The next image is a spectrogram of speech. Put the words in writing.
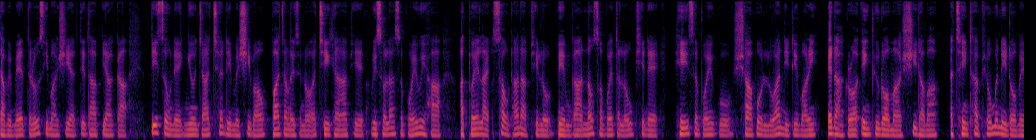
ဒါပေမဲ့သူတို့စီမှာရှိတဲ့တစ်သားပြကပြည့်စုံတဲ့ညွန်ကြားချက်တွေမရှိပါဘူး။ဘာကြောင့်လဲဆိုတော့အခြေခံအဖြစ် Resolat စပွဲဝေဟာအသွဲလိုက်ဆောက်ထားတာဖြစ်လို့ BIM ကနောက်စပွဲတစ်လုံးဖြစ်တဲ့ ဟေးစပွဲကိုရှာဖို့လိုအပ်နေတယ်ပါရီအဲ့ဒါကတော့အိမ်ဖြူတော်မှာရှိတာပါအချိန်ထပ်ဖြုံးမနေတော့ပဲ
